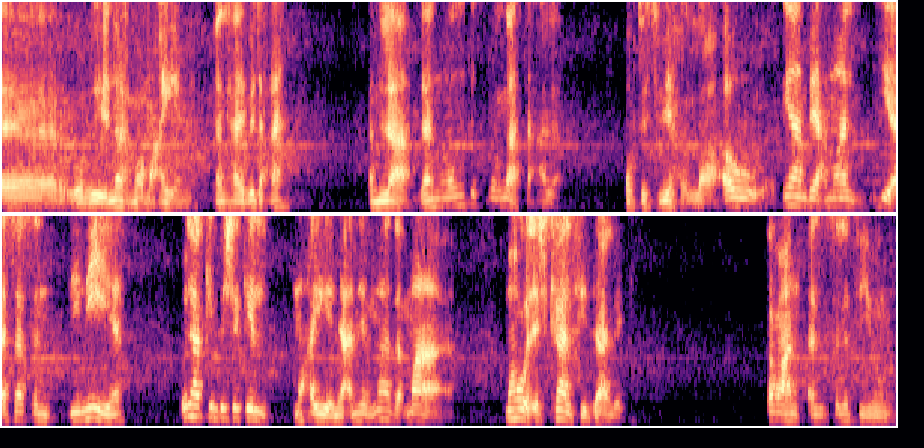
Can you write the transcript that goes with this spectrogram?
آه، وبنغمة معينة. هل هاي بدعة؟ أم لا؟ لأنه هذا ذكر الله تعالى. أو تسبيح الله أو قيام بأعمال هي أساسا دينية ولكن بشكل معين يعني ماذا ما ما هو الإشكال في ذلك؟ طبعا السلفيون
